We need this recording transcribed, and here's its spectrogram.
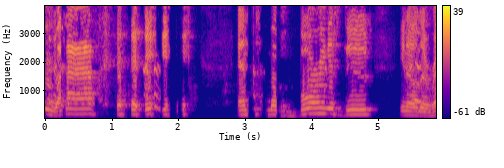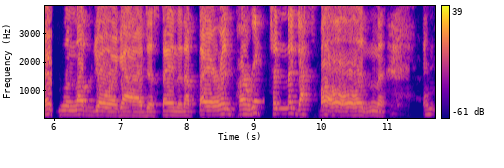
your wife? and just the most boringest dude, you know, the Reverend Lovejoy guy just standing up there and preaching the gospel. And, and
